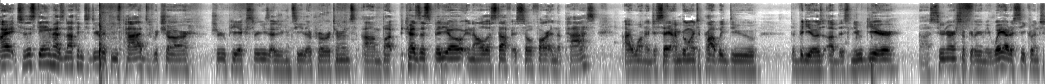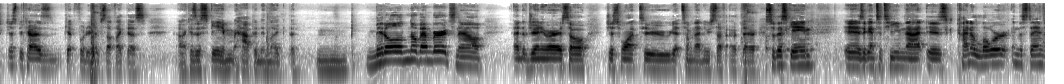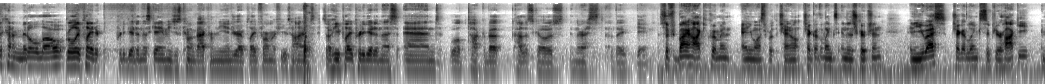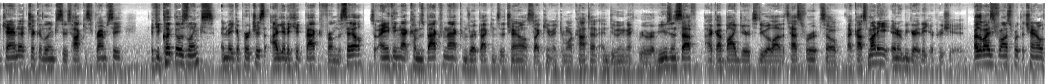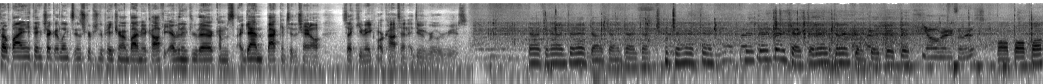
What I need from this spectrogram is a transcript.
Alright, so this game has nothing to do with these pads, which are true PX3s. As you can see, they're pro returns. Um, but because this video and all this stuff is so far in the past, I want to just say I'm going to probably do the videos of this new gear uh, sooner. So they're to be way out of sequence just because get footage of stuff like this. Because uh, this game happened in like the middle of November. It's now end of January. So just want to get some of that new stuff out there. So this game is against a team that is kind of lower in the stands, or kind of middle low. Goalie played pretty good in this game. He's just coming back from knee injury. I played for him a few times. So he played pretty good in this, and we'll talk about how this goes in the rest of the game. So if you're buying hockey equipment and you want to support the channel, check out the links in the description. In the US, check out the links to Pure Hockey. In Canada, check out the links to Hockey Supremacy. If you click those links and make a purchase, I get a kickback from the sale. So anything that comes back from that comes right back into the channel so I keep making more content and doing like real reviews and stuff. I got buy gear to do a lot of the tests for it, so that costs money and it would be greatly appreciated. Otherwise, if you want to support the channel without buying anything, check out links in the description to Patreon, buy me a coffee. Everything through there comes again back into the channel so I keep making more content and doing real reviews. Y'all ready for this? Ball, ball, ball.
